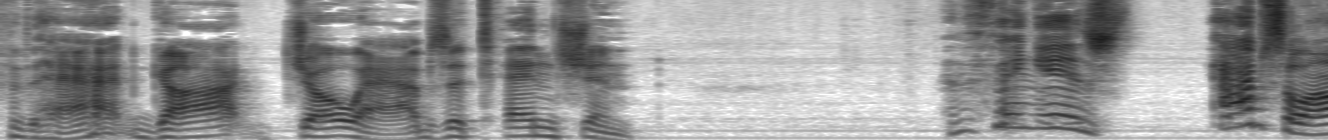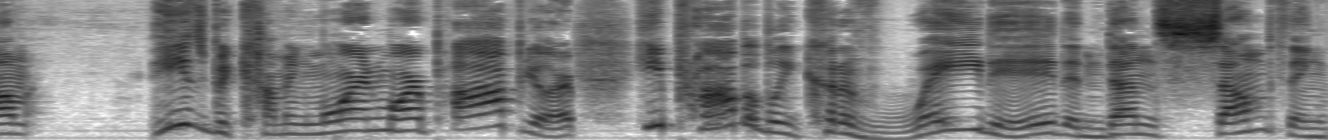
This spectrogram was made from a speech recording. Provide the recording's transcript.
That got Joab's attention. And the thing is, Absalom, he's becoming more and more popular. He probably could have waited and done something.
